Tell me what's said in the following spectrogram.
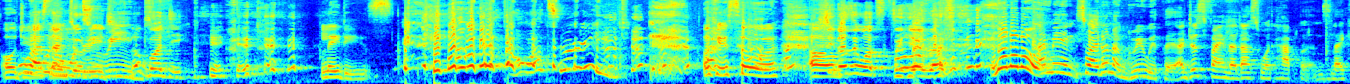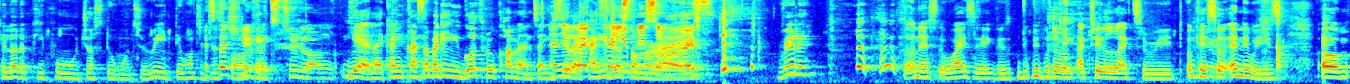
audio. Who has time to read? read? Nobody. Ladies. I want to read. Okay, so um, she doesn't want to hear that. no, no, no. I mean, so I don't agree with it. I just find that that's what happens. Like a lot of people just don't want to read. They want to Especially just go, okay. if it's too long. Yeah, like can, can somebody you go through comments and you and see like, like, can you can just you summarize? summarize? really? Honestly, why is it because people don't actually like to read? Okay, yeah. so anyways, um,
